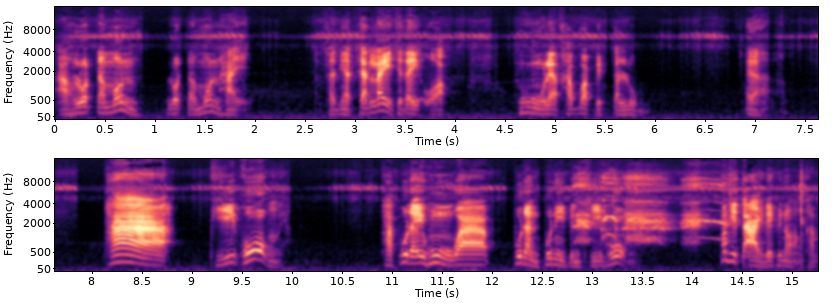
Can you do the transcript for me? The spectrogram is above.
เอารดน้ำมนต์รดน้ำมนต์ให้สัญญาจันไล่จะได้ออกหูแล้วครับว่าเป็นตะลุมอ่าถ้าผีโพงเนี่ยถ้าผู้ใดหูว่าผู้นั้นผู้นี้เป็นผีโพงมันจะตายได้พี่น้องครับ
